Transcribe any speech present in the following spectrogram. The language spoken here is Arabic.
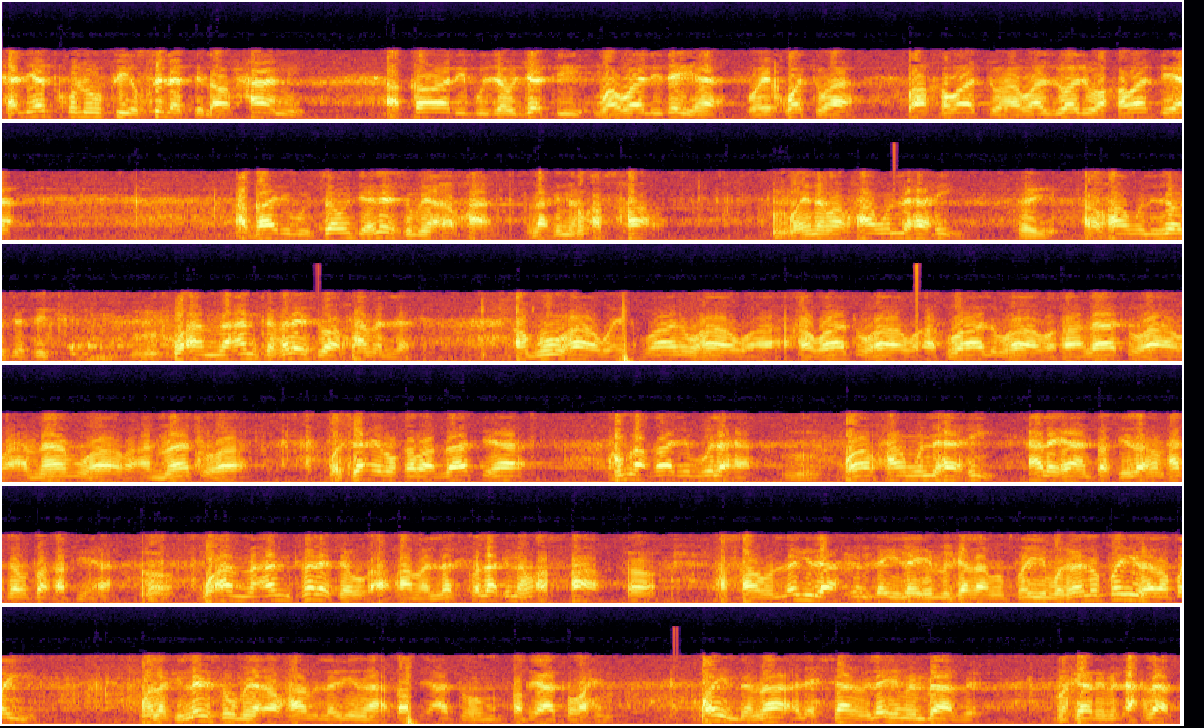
هل يدخل في صلة الأرحام أقارب زوجتي ووالديها وإخوتها وأخواتها وأزواج وأخواتها أقارب الزوجة ليسوا من الأرحام لكنهم أصحاب وإنما أرحام لها هي. أي أرحام لزوجتك. وأما أنت فليسوا أرحاما لك. أبوها وإخوانها وأخواتها وأخوالها وخالاتها وأعمامها وعماتها وسائر قراباتها هم أقارب لها وأرحام لها هي عليها أن تصلهم حسب طاقتها. وأما أنت فليسوا أرحاما لك ولكنهم أصحاب آه. أصحاب لك إذا أحسنت إليهم بكلام طيب وفعل طيب هذا طيب ولكن ليسوا من الأرحام الذين قطيعتهم قطيعة رحم وإنما الإحسان إليهم من باب مكارم الأخلاق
